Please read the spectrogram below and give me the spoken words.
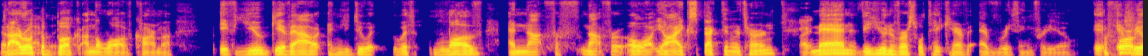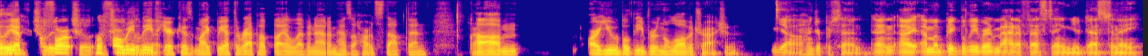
And I wrote the book on the law of karma. If you give out and you do it with love and not for not for oh well, you know I expect in return, Right. man, the universe will take care of everything for you. It, it before really yeah, truly- before, truly- I before truly we leave that. here because mike we have to wrap up by 11 adam has a hard stop then Okay. um are you a believer in the law of attraction Yeah, 100%. And I, I'm a big believer in manifesting your destiny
